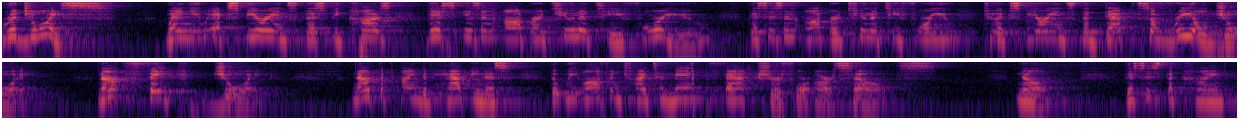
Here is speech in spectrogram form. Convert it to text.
Rejoice when you experience this, because this is an opportunity for you. This is an opportunity for you to experience the depths of real joy, not fake joy, not the kind of happiness that we often try to manufacture for ourselves. No, this is the kind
